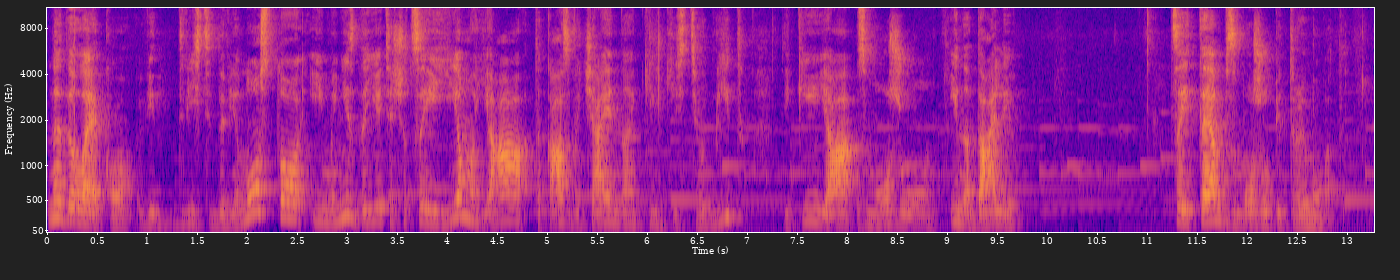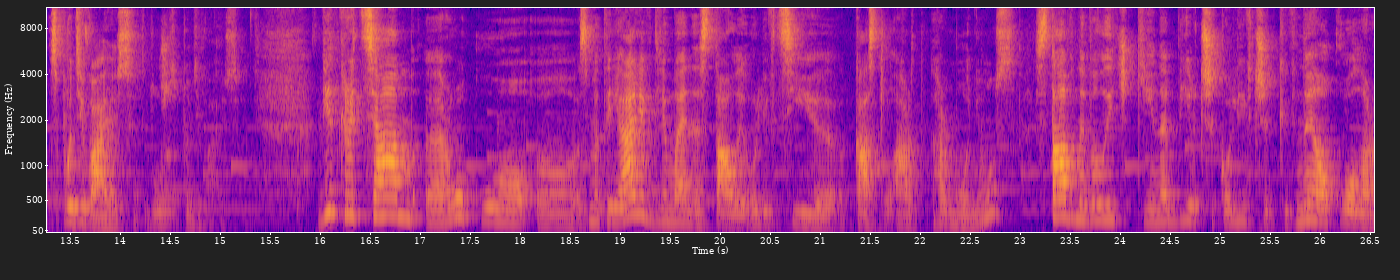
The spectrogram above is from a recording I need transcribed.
недалеко від 290, і мені здається, що це і є моя така звичайна кількість робіт які я зможу і надалі цей темп зможу підтримувати. Сподіваюся, дуже сподіваюся. Відкриттям е, року е, з матеріалів для мене стали олівці Castle Art Harmonious. Став невеличкий набірчик олівчиків Neocolor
